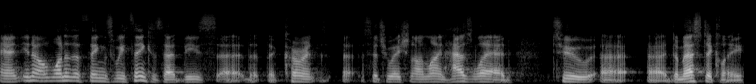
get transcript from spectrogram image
And you know, one of the things we think is that these, uh, that the current uh, situation online has led to uh, uh, domestically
